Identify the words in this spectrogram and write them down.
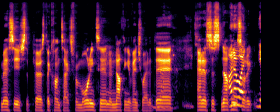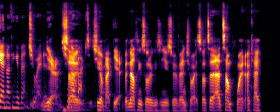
message the person, the contacts from Mornington and nothing eventuated there. Nothing. And it's just nothing sort I, of, yeah, nothing eventuated. yeah. she so got back to she got back, yeah, but nothing sort of continues to eventuate. So it's at, at some point, okay.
